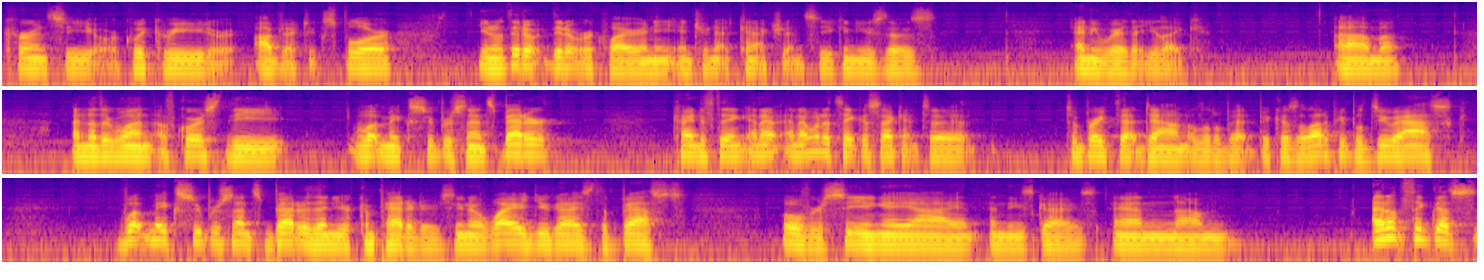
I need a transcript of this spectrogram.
currency or quick read or object explorer, you know, they don't they don't require any internet connection. So you can use those anywhere that you like. Um, another one, of course, the what makes SuperSense better kind of thing. And I and I want to take a second to to break that down a little bit because a lot of people do ask what makes SuperSense better than your competitors? You know, why are you guys the best? over Seeing AI and, and these guys. And um, I don't think that's.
